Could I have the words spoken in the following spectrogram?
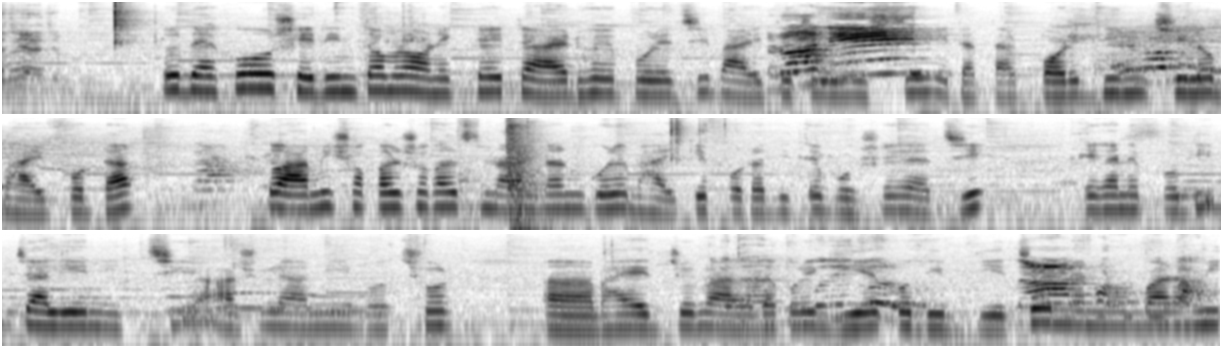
আছে আছে। তো দেখো সেদিন তো আমরা অনেকটাই টায়ার্ড হয়ে পড়েছি। বাড়িতে চলে এসেছি। এটা তার পরের দিন ছিল ভাই ফোঁটা তো আমি সকাল সকাল স্নান টান করে ভাইকে ফোঁটা দিতে বসে গেছি এখানে প্রদীপ জ্বালিয়ে নিচ্ছি। আসলে আমি এবছর ভাইয়ের জন্য আলাদা করে গিয়ে প্রদীপ দিয়েছি। অন্যান্যবার আমি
